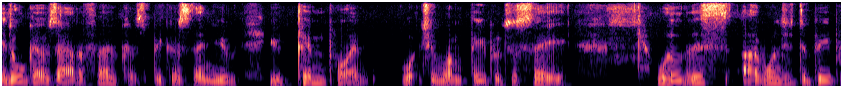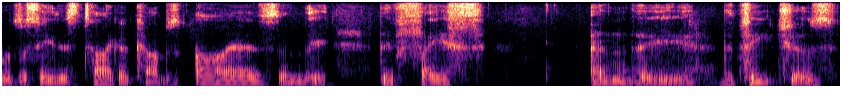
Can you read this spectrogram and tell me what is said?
It all goes out of focus because then you you pinpoint what you want people to see. Well, this I wanted the people to see this tiger cub's eyes and the the face and the the features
